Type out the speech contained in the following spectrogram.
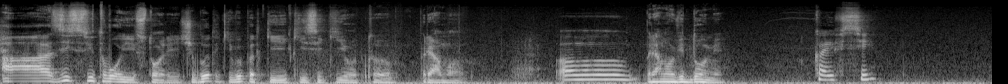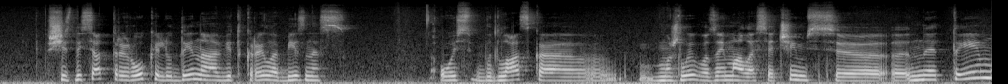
А зі світової історії, чи були такі випадки, якісь, які от е, прямо, Е, прямо відомі? KFC. 63 роки людина відкрила бізнес. Ось, будь ласка, можливо, займалася чимсь е, не тим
